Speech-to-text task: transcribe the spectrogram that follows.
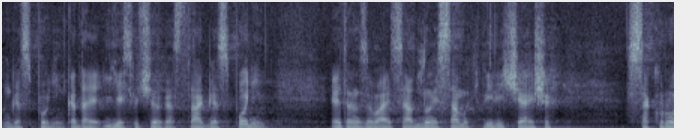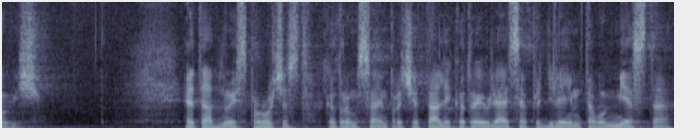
Господень. Когда есть у человека страх Господень, это называется одно из самых величайших сокровищ. Это одно из пророчеств, которое мы с вами прочитали, которое является определением того места,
